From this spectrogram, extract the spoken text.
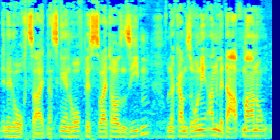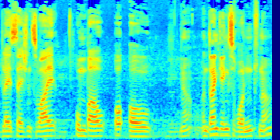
in den Hochzeiten. Das ging dann hoch bis 2007. Und dann kam Sony an mit einer Abmahnung, PlayStation 2, Umbau, oh oh. Ja, und dann ging es rund. Ne.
